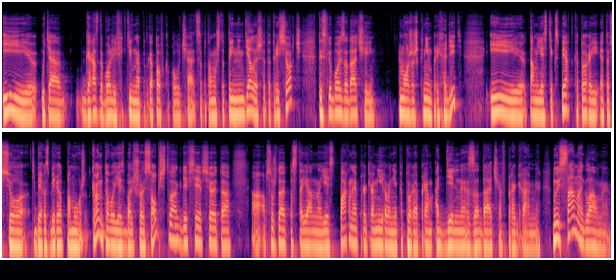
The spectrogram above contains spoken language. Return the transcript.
и у тебя гораздо более эффективная подготовка получается, потому что ты не делаешь этот research, ты с любой задачей можешь к ним приходить, и там есть эксперт, который это все тебе разберет, поможет. Кроме того, есть большое сообщество, где все все это а, обсуждают постоянно. Есть парное программирование, которое прям отдельная задача в программе. Ну и самое главное,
